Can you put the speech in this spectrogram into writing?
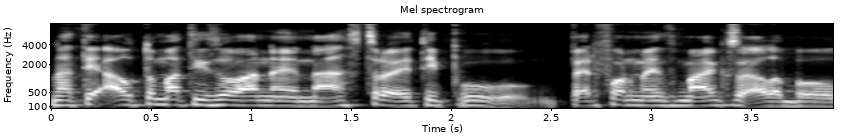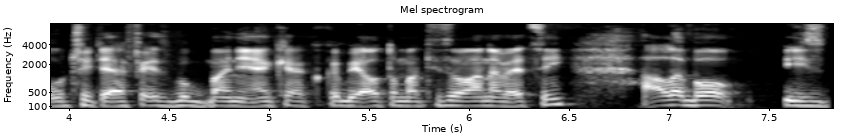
na tie automatizované nástroje typu Performance Max, alebo určite aj Facebook má nejaké ako keby automatizované veci, alebo ísť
